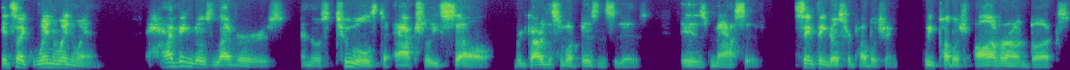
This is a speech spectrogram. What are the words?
It's like win win win. Having those levers and those tools to actually sell, regardless of what business it is, is massive. Same thing goes for publishing. We publish all of our own books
